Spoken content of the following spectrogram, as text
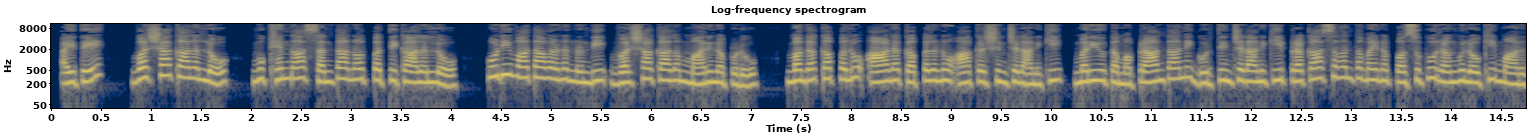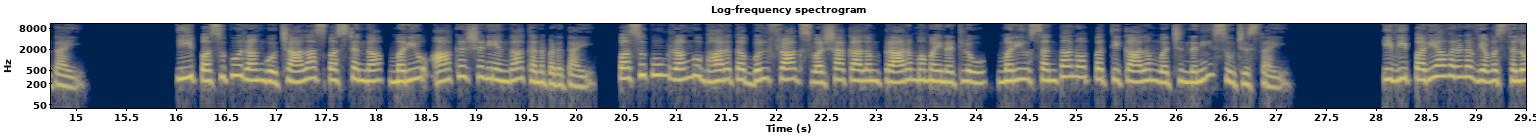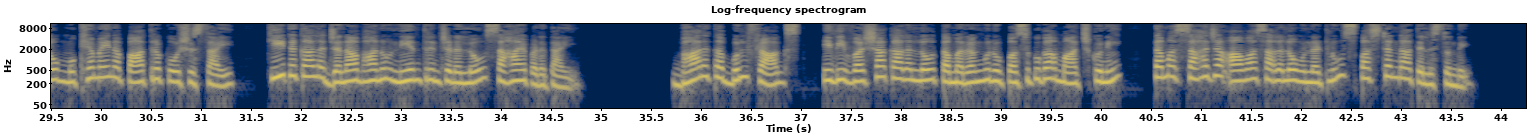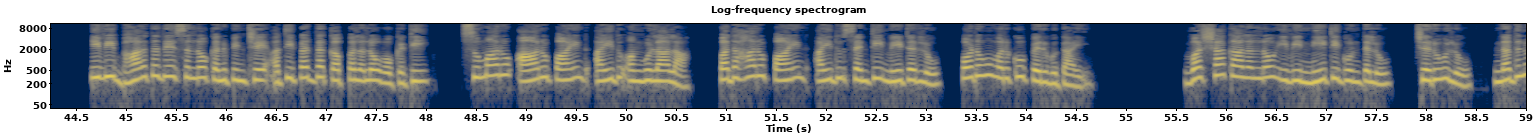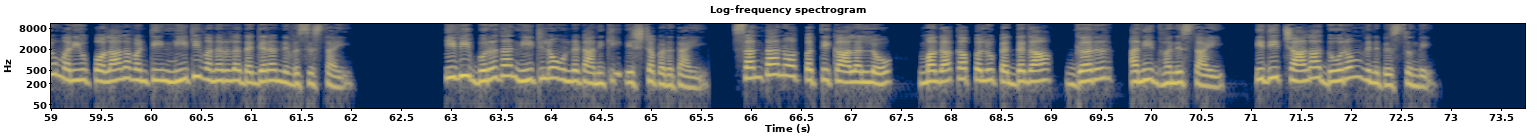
అయితే వర్షాకాలంలో ముఖ్యంగా సంతానోత్పత్తి కాలంలో పొడి వాతావరణం నుండి వర్షాకాలం మారినప్పుడు మగ కప్పలు ఆడ కప్పలను ఆకర్షించడానికి మరియు తమ ప్రాంతాన్ని గుర్తించడానికి ప్రకాశవంతమైన పసుపు రంగులోకి మారుతాయి. ఈ పసుపు రంగు చాలా స్పష్టంగా మరియు ఆకర్షణీయంగా కనపడతాయి. పసుపు రంగు భారత బుల్ ఫ్రాగ్స్ వర్షాకాలం ప్రారంభమైనట్లు మరియు సంతానోత్పత్తి కాలం వచ్చిందని సూచిస్తాయి. ఇవి పర్యావరణ వ్యవస్థలో ముఖ్యమైన పాత్ర పోషిస్తాయి కీటకాల జనాభాను నియంత్రించడంలో సహాయపడతాయి. భారత బుల్ ఫ్రాగ్స్ ఇవి వర్షాకాలంలో తమ రంగును పసుపుగా మార్చుకుని తమ సహజ ఆవాసాలలో ఉన్నట్లు స్పష్టంగా తెలుస్తుంది. ఇవి భారతదేశంలో కనిపించే అతిపెద్ద కప్పలలో ఒకటి సుమారు ఆరు పాయింట్ ఐదు అంగుళాల పదహారు పాయింట్ ఐదు సెంటీమీటర్లు పొడవు వరకు పెరుగుతాయి. వర్షాకాలంలో ఇవి నీటి గుంటలు చెరువులు నదులు మరియు పొలాల వంటి నీటి వనరుల దగ్గర నివసిస్తాయి. ఇవి బురద నీటిలో ఉండటానికి ఇష్టపడతాయి. సంతానోత్పత్తి కాలంలో మగ కప్పలు పెద్దగా గర్ర్ అని ధ్వనిస్తాయి. ఇది చాలా దూరం వినిపిస్తుంది.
